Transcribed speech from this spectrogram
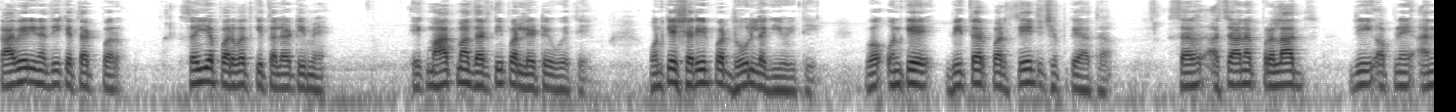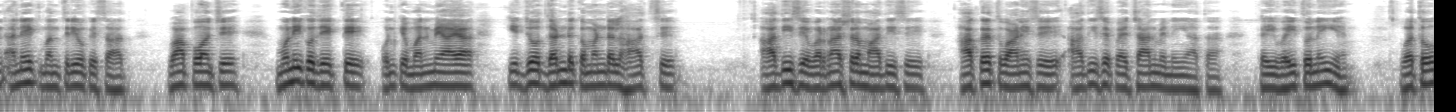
कावेरी नदी के तट पर सह्य पर्वत की तलहटी में एक महात्मा धरती पर लेटे हुए थे। उनके शरीर पर धूल लगी हुई थी। वह उनके भीतर पर तेज छिप गया था। सर अचानक प्रहलाद जी अपने अन, अनेक मंत्रियों के साथ वहाँ पहुँचे। मुनि को देखते उनके मन में आया कि जो दंड कमंडल हाथ से, आदि से, वर्णाश्रम आदि से, आकृत वाणी से, आदि से पहचान में नहीं आता, कहीं वही तो नहीं है। वह तो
